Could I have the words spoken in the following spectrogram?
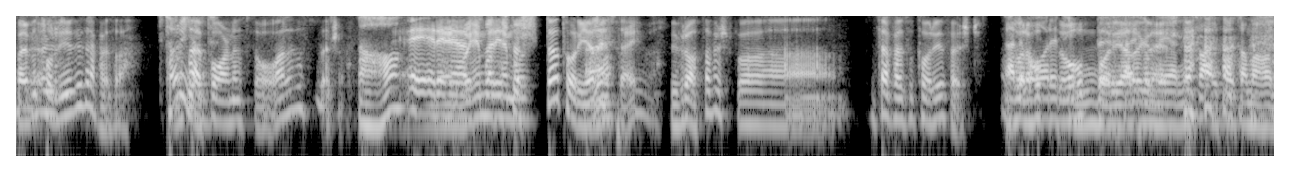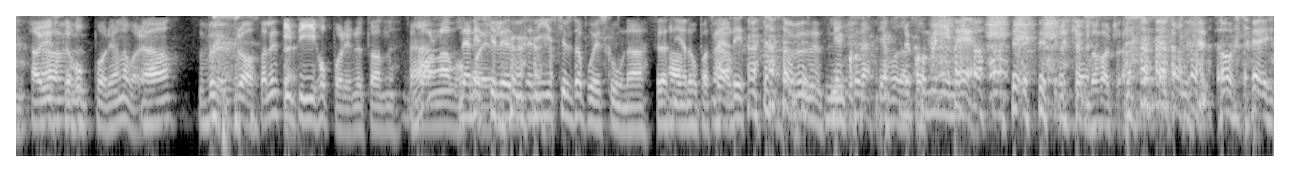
Var det på torget vi träffades? Va? Torget? Barnens dag eller något sånt där tror jag. Jaha. Är det Nej, det här var hemma- Sveriges hemma- största torg eller? dig, va? Vi pratade först på... Vi träffades på torget först. Och så Eller var hopp- det var Tinder, och som det. Ni swipar åt samma håll. Ja, just det. Hoppborgarna var det. Ja, så började vi prata lite. Inte i hoppborgen, utan barnen av När ni, skulle, när ni skulle ta på er skorna för att ni hade hoppat färdigt. Ja. Lite svettiga båda Nu kommer ni med. Det kunde ha varit så. Okej.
